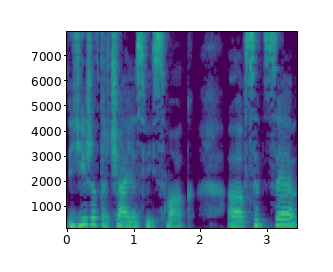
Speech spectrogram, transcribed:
їжа втрачає свій смак. Е, Все це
